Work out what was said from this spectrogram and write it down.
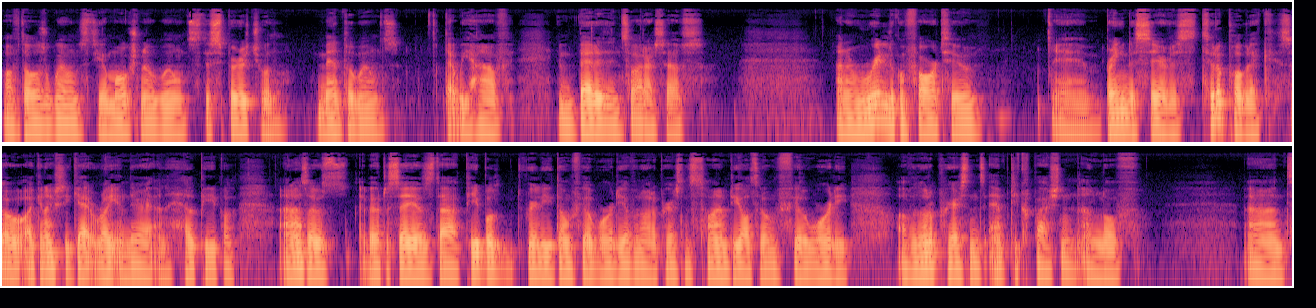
of those wounds, the emotional wounds, the spiritual, mental wounds that we have embedded inside ourselves. And I'm really looking forward to um, bringing this service to the public so I can actually get right in there and help people. And as I was about to say, is that people really don't feel worthy of another person's time, they also don't feel worthy of another person's empty compassion and love. And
